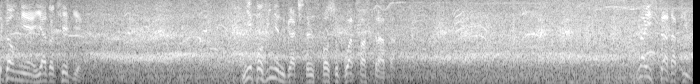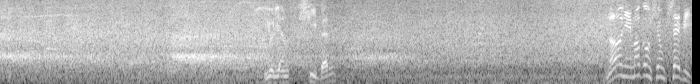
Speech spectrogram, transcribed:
Ty do mnie, ja do ciebie. Nie powinien grać w ten sposób, łatwa strata. No i strata piłki. Julian Schieber. No, nie mogą się przebić.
